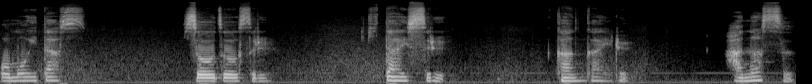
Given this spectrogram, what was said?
思い出す、想像する、期待する、考える、話す、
